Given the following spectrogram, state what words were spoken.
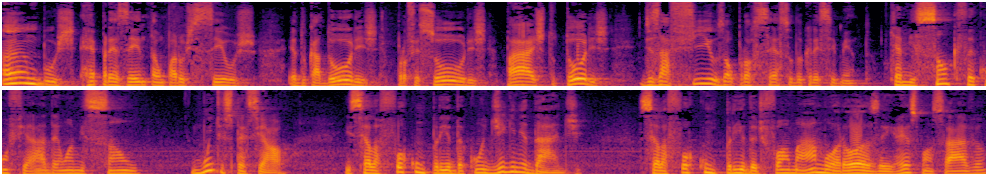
ambos representam para os seus educadores, professores, pais, tutores, desafios ao processo do crescimento. Que a missão que foi confiada é uma missão muito especial e se ela for cumprida com dignidade, se ela for cumprida de forma amorosa e responsável,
